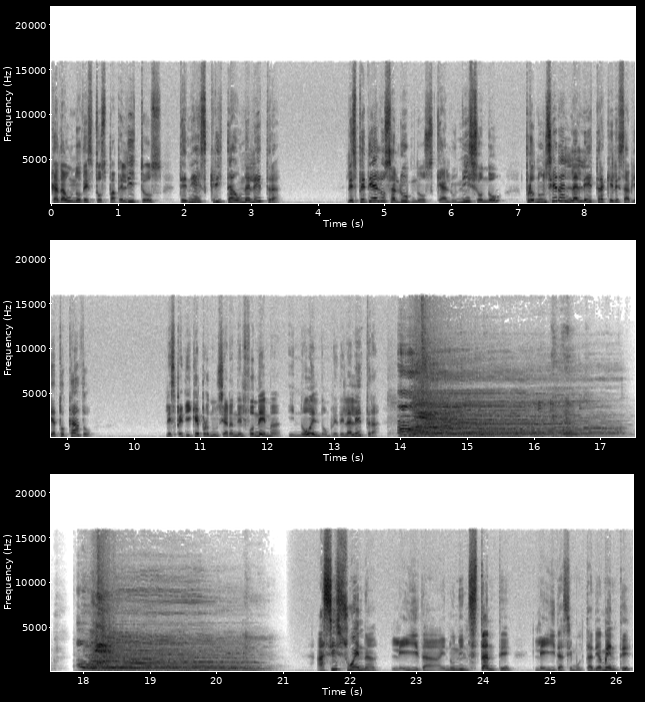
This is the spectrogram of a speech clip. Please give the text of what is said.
Cada uno de estos papelitos tenía escrita una letra. Les pedí a los alumnos que al unísono pronunciaran la letra que les había tocado. Les pedí que pronunciaran el fonema y no el nombre de la letra. Así suena, leída en un instante, leída simultáneamente,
